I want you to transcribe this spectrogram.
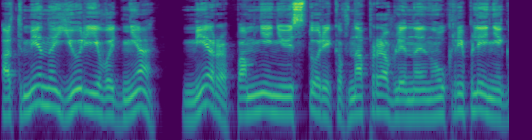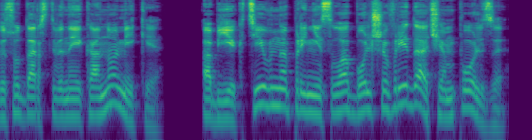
отмена Юрьева дня Мера, по мнению историков, направленная на укрепление государственной экономики, объективно принесла больше вреда, чем пользы.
